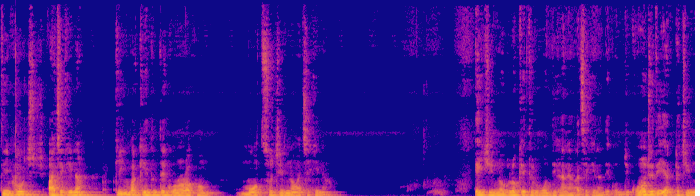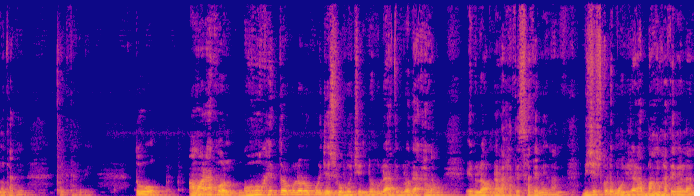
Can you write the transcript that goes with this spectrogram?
ত্রিভুজ আছে কি না? কিংবা কেতুতে কোনো রকম মৎস্য চিহ্ন আছে কি না? এই চিহ্নগুলো কেতুর মধ্যিখানে আছে কিনা দেখুন যে কোনো যদি একটা চিহ্ন থাকে, ঠিক থাকবে। তো আমার এখন গ্রহক্ষেত্রগুলোর উপর যে শুভ চিহ্নগুলো এতগুলো দেখালাম, এগুলো আপনারা হাতের সাথে মেলান। বিশেষ করে মহিলারা বাম হাতে মেলান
